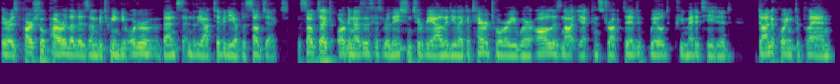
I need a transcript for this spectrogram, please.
there is partial parallelism between the order of events and the activity of the subject. The subject organizes his relation to reality like a territory where all is not yet constructed, willed, premeditated, done according to plan,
